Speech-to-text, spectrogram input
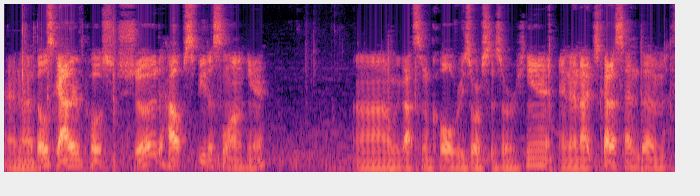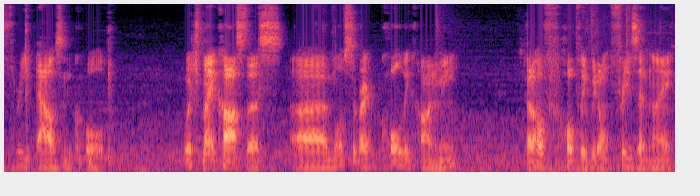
And uh, those gathering posts should help speed us along here. Uh, we got some coal resources over here, and then I just got to send them 3,000 coal, which might cost us uh, most of our coal economy. Gotta hope, hopefully we don't freeze at night.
